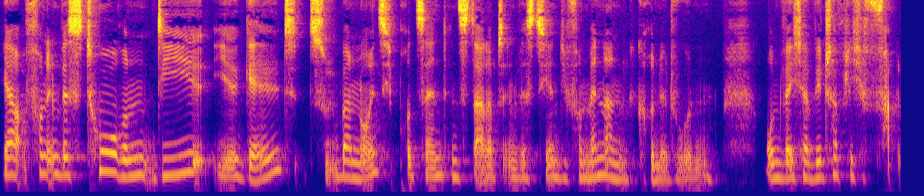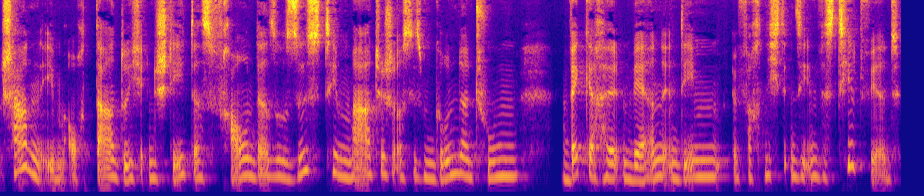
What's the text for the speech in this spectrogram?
ja, von Investoren, die ihr Geld zu über 90 Prozent in Startups investieren, die von Männern gegründet wurden. Und welcher wirtschaftliche Schaden eben auch dadurch entsteht, dass Frauen da so systematisch aus diesem Gründertum weggehalten werden, indem einfach nicht in sie investiert wird.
